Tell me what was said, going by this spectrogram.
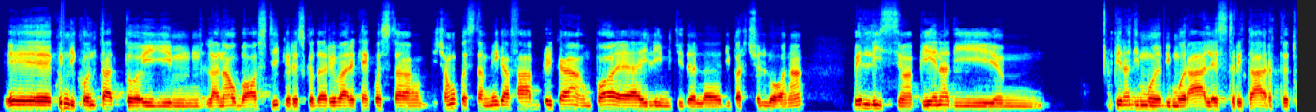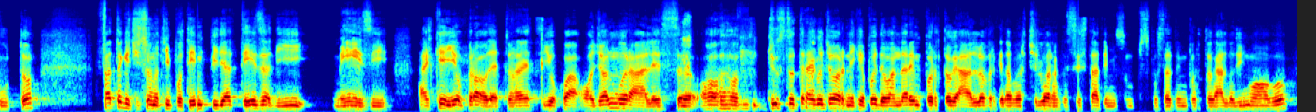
E quindi contatto i, la Now Bosti che riesco ad arrivare, che è questa, diciamo, questa mega fabbrica un po' ai limiti del, di Barcellona, bellissima, piena di piena di, di murale, street art, tutto. Il fatto che ci sono tipo tempi di attesa di mesi, al che io però ho detto, ragazzi, io qua ho già il Murales, ho giusto tre giorni che poi devo andare in Portogallo, perché da Barcellona quest'estate mi sono spostato in Portogallo di nuovo,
